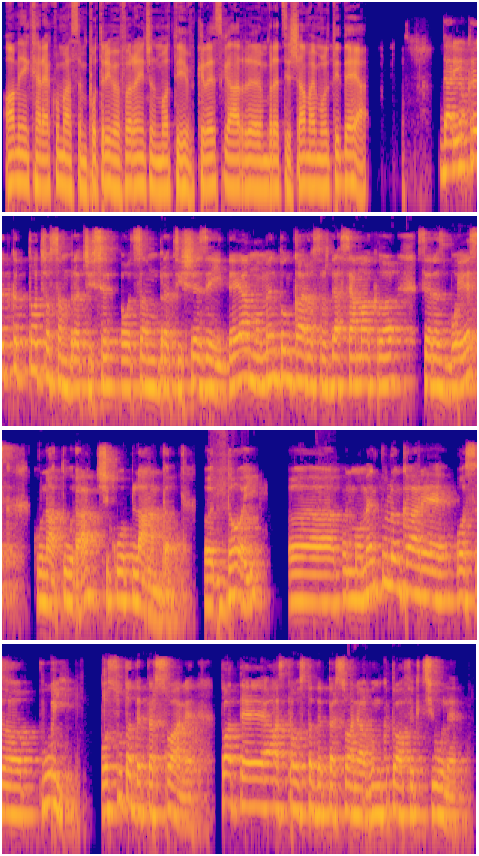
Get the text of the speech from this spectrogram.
oamenii care acum sunt potrive fără niciun motiv, crezi că ar îmbrățișa mai mult ideea? Dar eu cred că toți o să, îmbrățișe, o să îmbrățișeze ideea în momentul în care o să-și dea seama că se războiesc cu natura și cu o plantă. Doi, în momentul în care o să pui 100 de persoane, toate astea 100 de persoane având câte o afecțiune,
